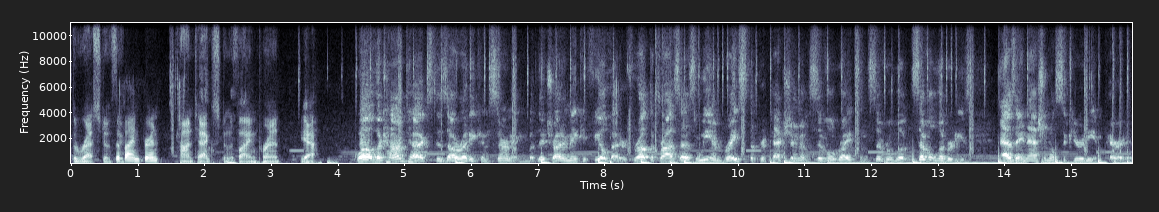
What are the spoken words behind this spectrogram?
the rest of The the fine print. context and the fine print. Yeah. Well, the context is already concerning, but they try to make you feel better. Throughout the process, we embrace the protection of civil rights and civil li- civil liberties as a national security imperative.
